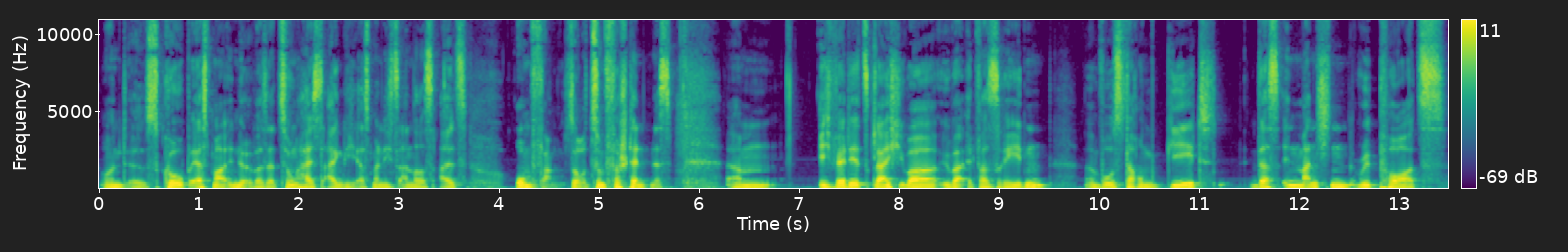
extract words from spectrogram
Und äh, Scope erstmal in der Übersetzung heißt eigentlich erstmal nichts anderes als Umfang. So, zum Verständnis. Ähm, ich werde jetzt gleich über, über etwas reden, äh, wo es darum geht, dass in manchen Reports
